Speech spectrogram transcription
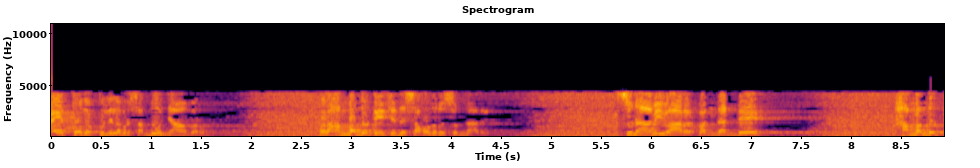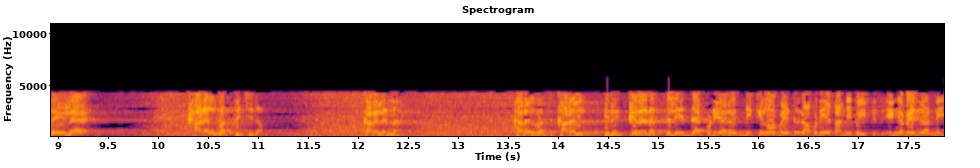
ஆயத்தோதக்குள்ள ஒரு சம்பவம் ஞாபகம் வரும். ஒரு ஹம்பந்தொட்டையை சேர்ந்த சகோதரர் சொன்னாரு. சுனாமி வார வந்தண்டு ஹம்பந்தொட்டையில கடல் வத்திச்சுதான் கடல் என்ன? கடல் கடல் இருக்கிற இடத்துல இருந்து அப்படியே ரெண்டு கிலோமீட்டர் அப்படியே தண்ணி போயிட்டு எங்க போயிட்டு தண்ணி?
